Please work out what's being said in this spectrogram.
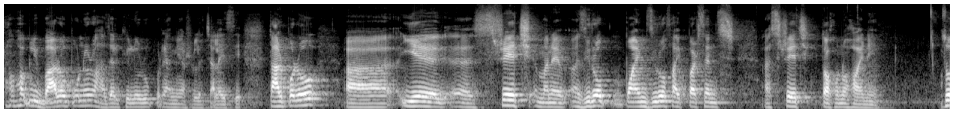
প্রবাবলি বারো পনেরো হাজার কিলোর উপরে আমি আসলে চালাইছি। তারপরেও ইয়ে স্ট্রেচ মানে zero point zero five percent stretch তখনও হয়নি সো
